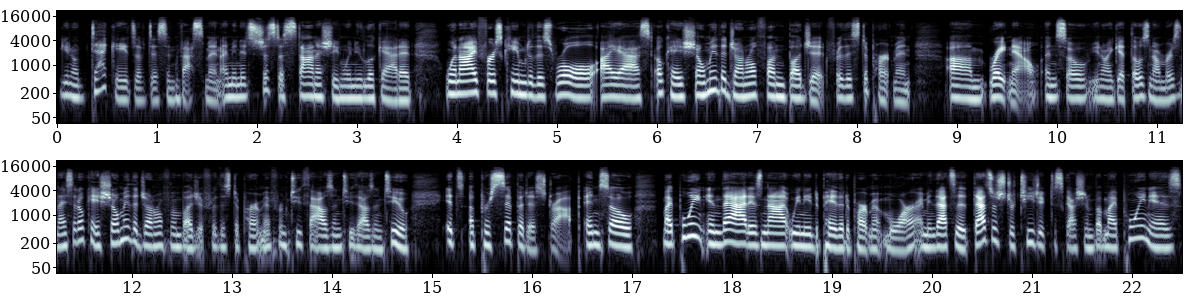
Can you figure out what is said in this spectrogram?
you know, decades of disinvestment. I mean, it's just astonishing when you look at it. When I first came to this role, I asked, okay, show me the general fund budget for this department um, right now. And so, you know, I get those numbers. And I said, okay, show me the general fund budget for this department from 2000, 2002. It's a precipitous drop. And so my point in that is not we need to pay the department more. I mean, that's a that's a strategic discussion. But my point is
